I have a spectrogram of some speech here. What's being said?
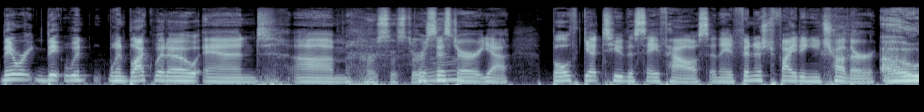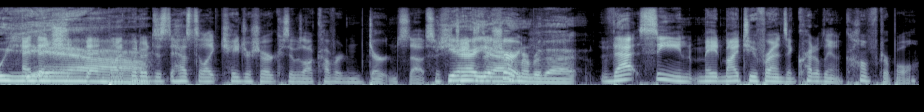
they were they, when when Black Widow and um, Her sister. her sister, yeah, both get to the safe house and they had finished fighting each other. Oh yeah. And then, she, then Black Widow just has to like change her shirt because it was all covered in dirt and stuff. So she yeah, changes yeah, her I remember that. That scene made my two friends incredibly uncomfortable.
